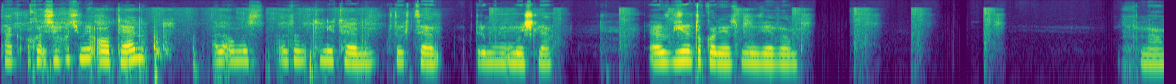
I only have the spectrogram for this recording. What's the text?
Tak, chodzi, chodzi mi o ten, ale on jest, ale to, nie ten, który chcę, którym myślę. Jak zginę, to koniec, mówię wam. No.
